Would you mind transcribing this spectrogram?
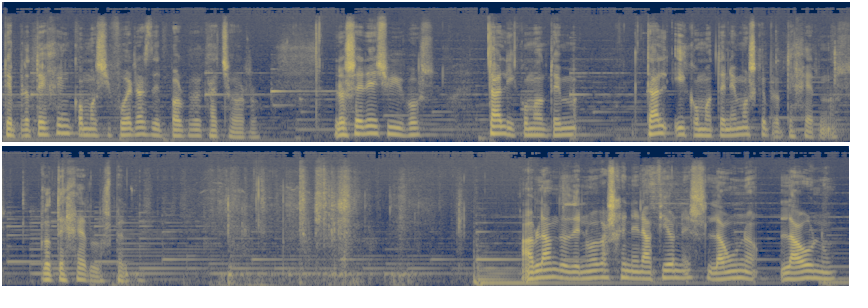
te protegen como si fueras del propio cachorro. Los seres vivos, tal y como, tenemos que protegernos, protegerlos. Hablando de nuevas generaciones, la ONU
